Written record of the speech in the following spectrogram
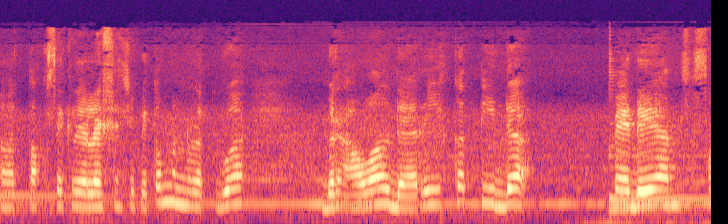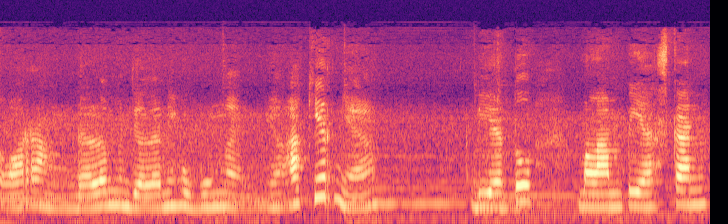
uh, toxic relationship itu menurut gue berawal dari ketidakpedean seseorang dalam menjalani hubungan. Yang akhirnya dia tuh melampiaskan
